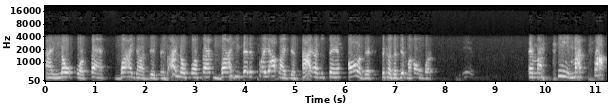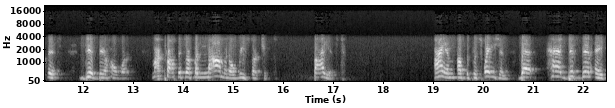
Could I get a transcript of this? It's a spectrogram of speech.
I know for a fact why God did this. I know for a fact why He let it play out like this. I understand all of it because I did my homework. And my team, my prophets, did their homework. My prophets are phenomenal researchers, biased. I am of the persuasion that had this been a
